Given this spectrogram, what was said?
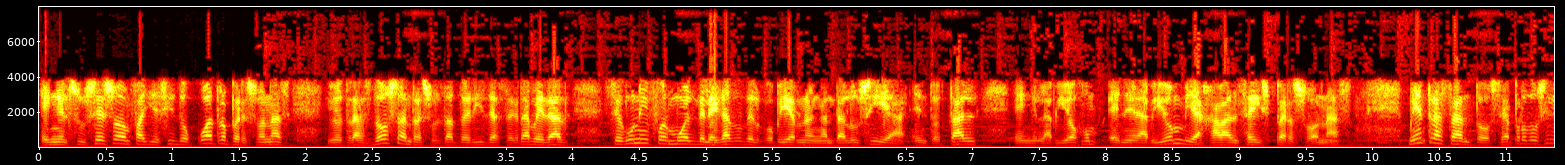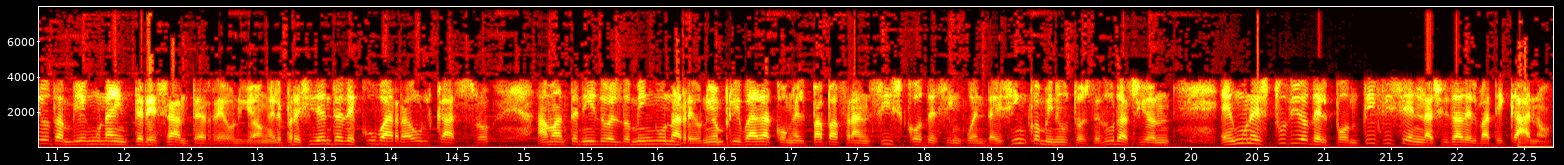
En el suceso han fallecido cuatro personas y otras dos han resultado heridas de gravedad, según informó el delegado del gobierno en Andalucía. En total, en el avión, en el avión viajaban seis personas. Mientras tanto, se ha producido también una interesante reunión. El presidente de Cuba, Raúl Castro, ha mantenido el domingo una reunión privada con el Papa Francisco de 55 minutos de duración en un estudio del pontífice en la Ciudad del Vaticano.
